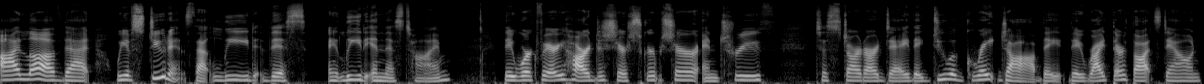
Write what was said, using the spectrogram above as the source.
I love that we have students that lead this eh, lead in this time. They work very hard to share scripture and truth to start our day. They do a great job. They they write their thoughts down.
